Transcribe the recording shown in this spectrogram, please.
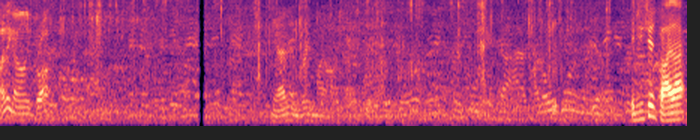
I think I only brought. Yeah, I didn't bring mine. Did you just buy that?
